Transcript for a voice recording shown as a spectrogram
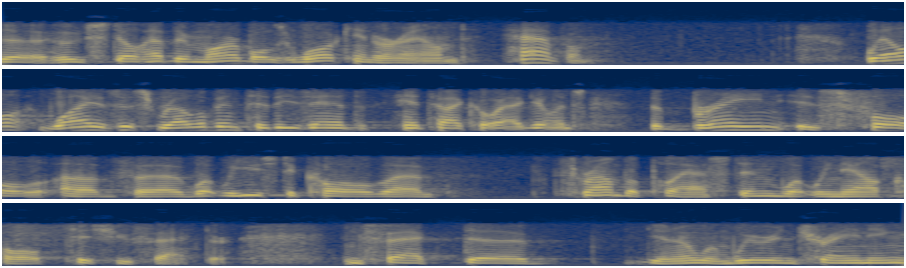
uh, who still have their marbles walking around have them. Well, why is this relevant to these anticoagulants? The brain is full of uh, what we used to call uh, thromboplastin, what we now call tissue factor. In fact, uh, you know, when we were in training,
